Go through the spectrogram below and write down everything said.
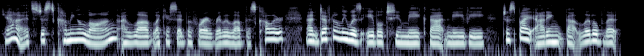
yeah, it's just coming along. I love, like I said before, I really love this color and definitely was able to make that navy just by adding that little bit,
